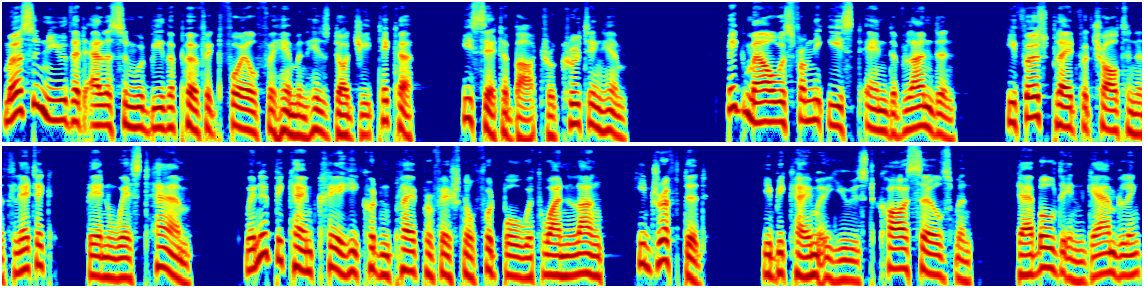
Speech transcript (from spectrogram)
Mercer knew that Allison would be the perfect foil for him and his dodgy ticker. He set about recruiting him. Big Mal was from the East End of London. He first played for Charlton Athletic, then West Ham. When it became clear he couldn't play professional football with one lung, he drifted. He became a used car salesman, dabbled in gambling,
